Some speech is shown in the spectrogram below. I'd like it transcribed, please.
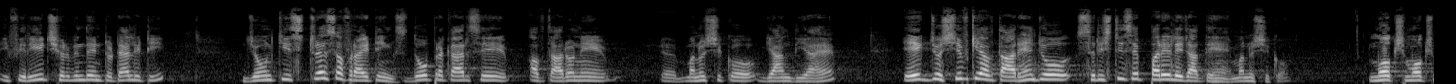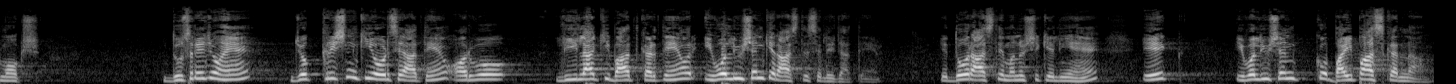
if you read Sri Aurobindo in totality जो उनकी स्ट्रेस ऑफ़ राइटिंग्स दो प्रकार से अवतारों ने मनुष्य को ज्ञान दिया है। एक जो शिव के अवतार हैं, जो सृष्टि से परे ले जाते हैं मनुष्य को। मोक्ष मोक्ष मोक्ष। दूसरे जो हैं, जो कृष्ण की ओर से आते हैं और वो लीला की बात करते हैं और इवोल्यूशन के रास्ते से ले जाते हैं। ये दो रास्ते मनुष्य के लिए हैं। एक इवोल्यूशन को बाईपास करना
